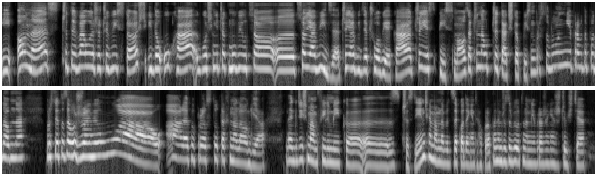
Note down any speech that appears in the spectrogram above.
i one sczytywały rzeczywistość i do ucha głośniczek mówił, co, e, co ja widzę, czy ja widzę człowieka, czy jest pismo, zaczynał czytać to pismo, po prostu było nieprawdopodobne, po prostu ja to założyłam i wow, ale po prostu technologia. Gdzieś mam filmik e, czy zdjęcia, mam nawet zakładanie tych okularów. Pamiętam, że zrobiło to na mnie wrażenie, że rzeczywiście E, e,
